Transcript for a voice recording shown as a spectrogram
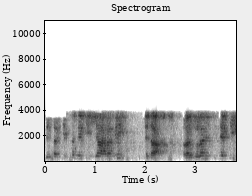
د ترکیب څخه کې یا ربي ندا رجلان چې کې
